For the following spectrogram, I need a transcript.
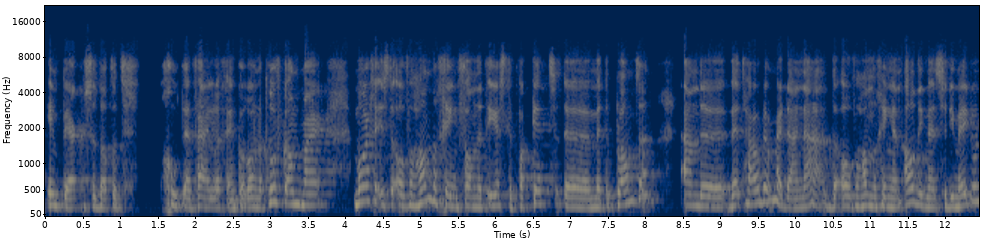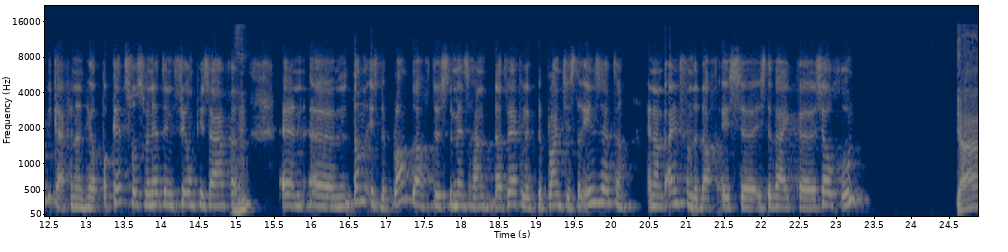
inperken, zodat het goed en veilig en coronaproof kan. Maar morgen is de overhandiging van het eerste pakket uh, met de planten aan de wethouder. Maar daarna de overhandiging aan al die mensen die meedoen. Die krijgen een heel pakket, zoals we net in het filmpje zagen. Mm-hmm. En um, dan is de plantdag. Dus de mensen gaan daadwerkelijk de plantjes erin zetten. En aan het eind van de dag is, uh, is de wijk uh, zo groen. Ja,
